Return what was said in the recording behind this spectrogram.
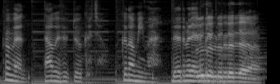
그러면 다음에 뵙도록 하죠. 그럼 이만.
